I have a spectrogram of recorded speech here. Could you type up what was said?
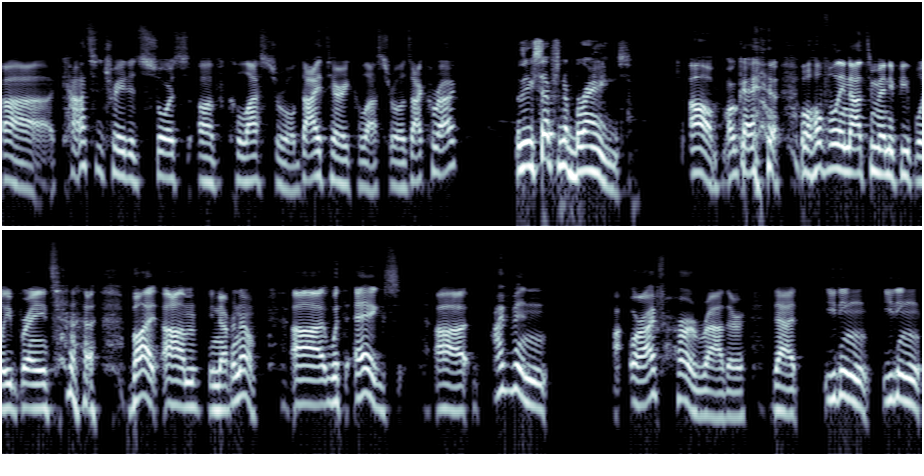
uh, concentrated source of cholesterol, dietary cholesterol. Is that correct? With the exception of brains. Oh, okay. well, hopefully not too many people eat brains, but um, you never know. Uh, with eggs, uh, I've been, uh, or I've heard rather, that eating eating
